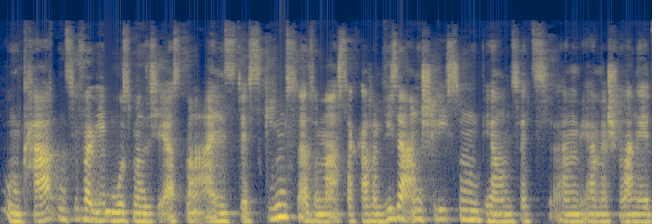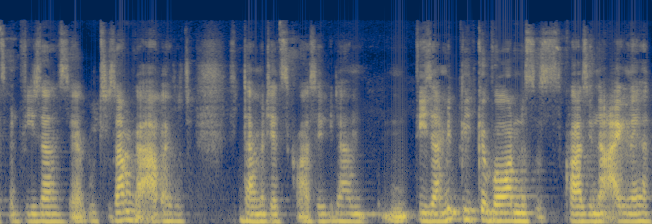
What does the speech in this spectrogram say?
um Karten zu vergeben, muss man sich erstmal eines der Schemes, also Mastercard und Visa, anschließen. Wir haben uns jetzt, ähm, wir haben ja schon lange jetzt mit Visa sehr gut zusammengearbeitet damit jetzt quasi wieder Visa-Mitglied geworden. Das ist quasi eine eigene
